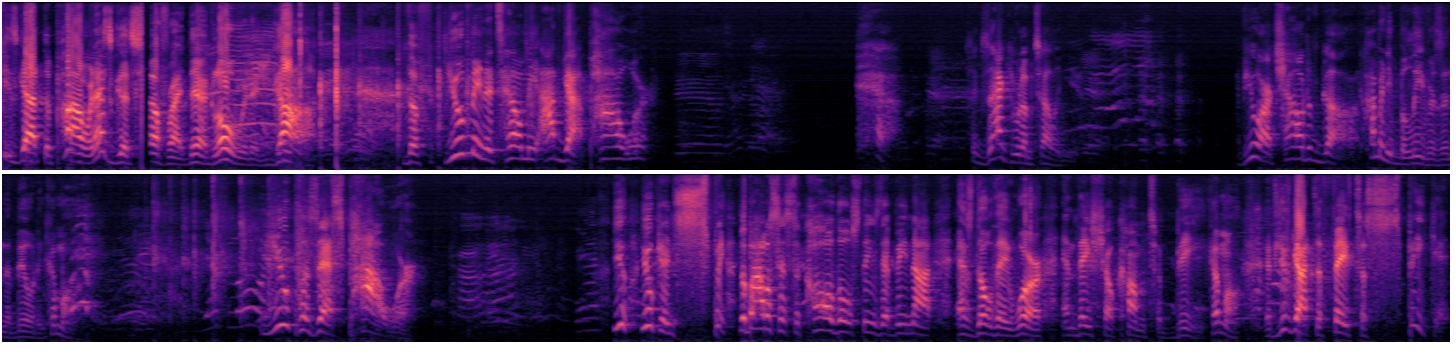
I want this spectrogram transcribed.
he's got the power. That's good stuff right there. Glory to God. The, you mean to tell me I've got power? Yeah. That's exactly what I'm telling you. If you are a child of God, how many believers in the building? Come on. You possess power. You, you can speak. The Bible says to call those things that be not as though they were, and they shall come to be. Come on. If you've got the faith to speak it,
